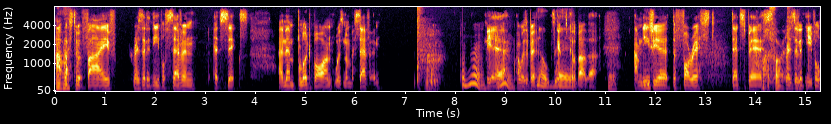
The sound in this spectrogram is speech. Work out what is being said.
Outlast 2 at 5, Resident Evil 7 at 6, and then Bloodborne was number 7. Isn't? Yeah, Mm. I was a bit No skeptical way. about that. Yeah. Amnesia, The Forest, Dead Space, Oh, Forest. Resident Evil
